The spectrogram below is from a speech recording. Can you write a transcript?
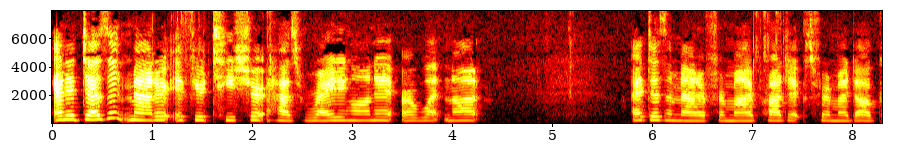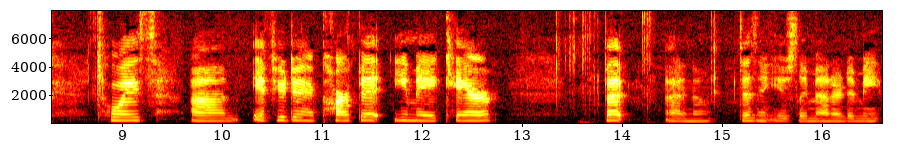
And it doesn't matter if your t-shirt has writing on it or whatnot. It doesn't matter for my projects, for my dog toys. Um, if you're doing a carpet, you may care. But, I don't know. Doesn't usually matter to me.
